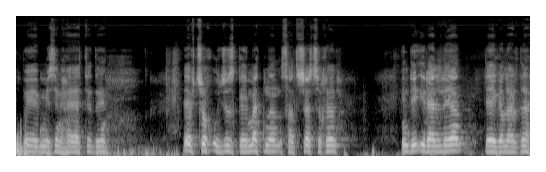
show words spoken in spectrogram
Bu evimizin həyətidir. Ev çox ucuz qiymətlə satışa çıxıb. İndi irəliləyən dəqiqələrdə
